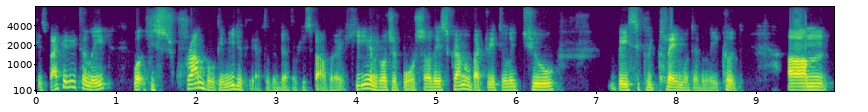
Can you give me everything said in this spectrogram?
He's back in Italy. Well, he scrambled immediately after the death of his father. He and Roger Borsa they scrambled back to Italy to basically claim whatever they could. Um,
